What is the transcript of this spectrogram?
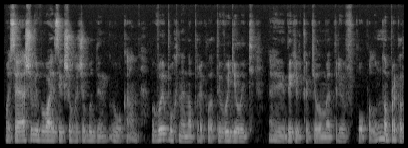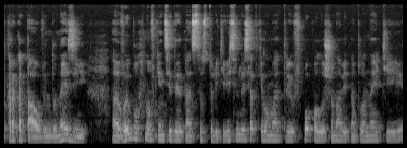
Ось, а що відбувається, якщо хоча б один вулкан вибухне, наприклад, і виділить е, декілька кілометрів попелу. Ну, наприклад, Кракатау в Індонезії вибухнув в кінці 19 століття 80 кілометрів попелу, що навіть на планеті е,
